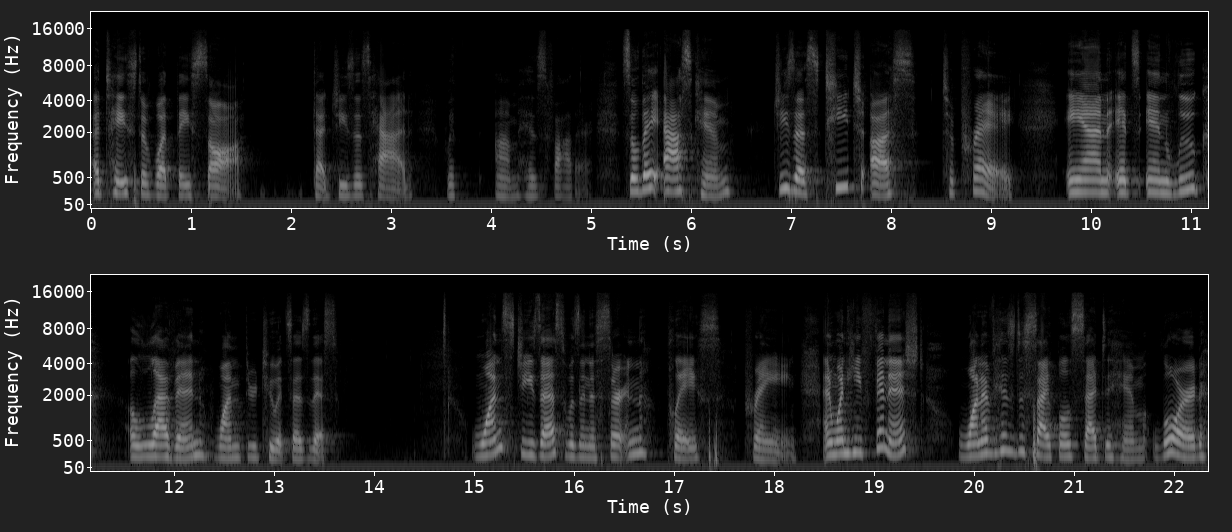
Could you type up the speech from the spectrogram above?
a taste of what they saw that Jesus had with um, his Father. So they ask him, Jesus, teach us to pray. And it's in Luke 11, 1 through 2. It says this Once Jesus was in a certain place praying. And when he finished, one of his disciples said to him, Lord,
